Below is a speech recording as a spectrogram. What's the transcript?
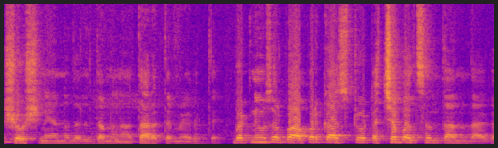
ಶೋಷಣೆ ಅನ್ನೋದಲ್ಲಿ ದಮನ ತಾರತಮ್ಯ ಇರುತ್ತೆ. ಬಟ್ ನೀವು ಸ್ವಲ್ಪ ಅಪರ್ ಕಾಸ್ಟ್ ಟಚಬಲ್ಸ್ ಅಂತ ಅಂದಾಗ,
